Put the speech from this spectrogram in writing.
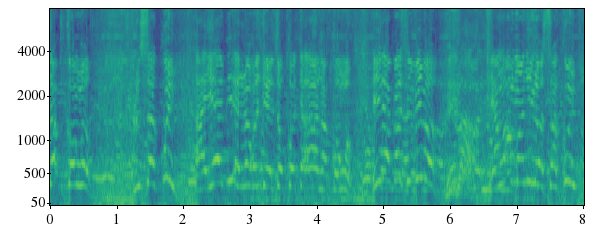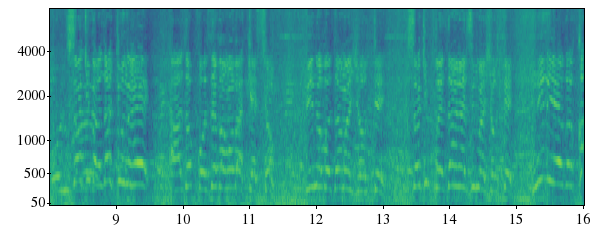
top congo lusakui ayebi eloko te ezokota awa na congo inapesi vivo yango omoni losakui soki bazotuna ye azopose bango baquestion bino boza majorité soki président nazwi majorité nini ekoko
